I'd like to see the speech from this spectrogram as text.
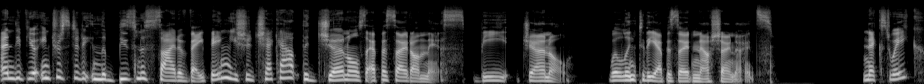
And if you're interested in the business side of vaping, you should check out the Journal's episode on this, The Journal. We'll link to the episode in our show notes. Next week,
